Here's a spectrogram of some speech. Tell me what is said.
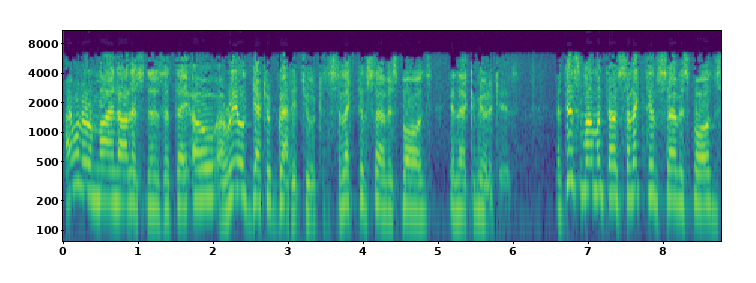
I want to remind our listeners that they owe a real debt of gratitude to the selective service boards in their communities. At this moment, those selective service boards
